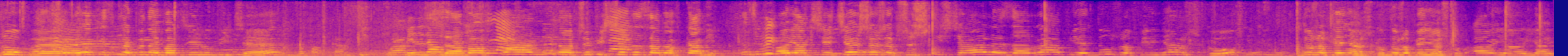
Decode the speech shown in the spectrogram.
Super. A jakie sklepy najbardziej lubicie? Z zabawkami. No oczywiście ze zabawkami. O jak się cieszę, że przyszliście, ale zarabię dużo pieniążków. Dużo pieniążków, dużo pieniążków. Oj, oj, oj.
